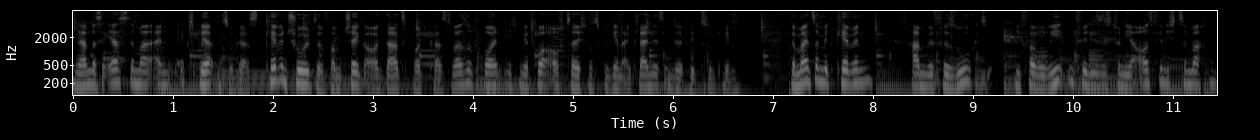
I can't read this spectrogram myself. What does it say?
Wir haben das erste Mal einen Experten zu Gast. Kevin Schulte vom Checkout Darts Podcast war so freundlich, mir vor Aufzeichnungsbeginn ein kleines Interview zu geben. Gemeinsam mit Kevin haben wir versucht, die Favoriten für dieses Turnier ausfindig zu machen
